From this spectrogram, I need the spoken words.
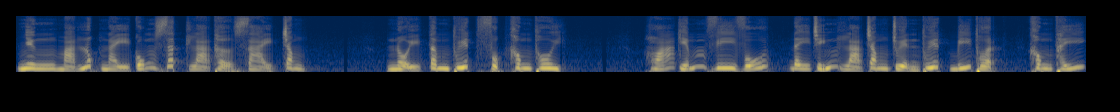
Nhưng mà lúc này cũng rất là thở dài trong. Nội tâm thuyết phục không thôi. Hóa kiếm vi vũ, đây chính là trong truyền thuyết bí thuật, không thấy.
